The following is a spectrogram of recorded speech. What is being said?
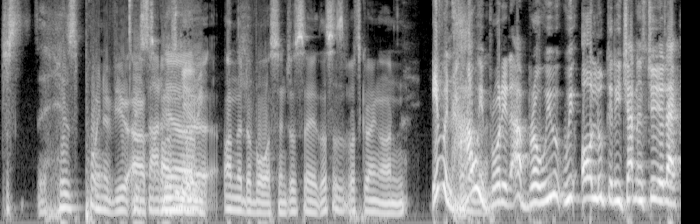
just his point of view out on, of the the, on the divorce and just say this is what's going on. Even how he brought it up, bro. We we all looked at each other in the studio like.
